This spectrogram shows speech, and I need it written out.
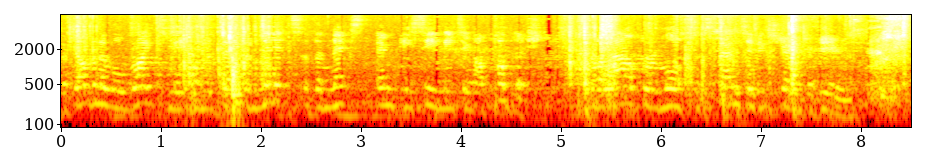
the governor will write to me on the day the minutes of the next MPC meeting are published to allow for a more substantive exchange of views.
